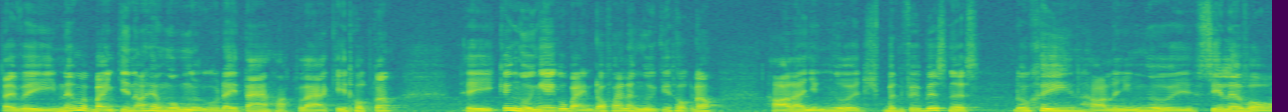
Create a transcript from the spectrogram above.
Tại vì nếu mà bạn chỉ nói theo ngôn ngữ của data hoặc là kỹ thuật đó thì cái người nghe của bạn đâu phải là người kỹ thuật đâu họ là những người bên phía business. Đôi khi họ là những người C level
